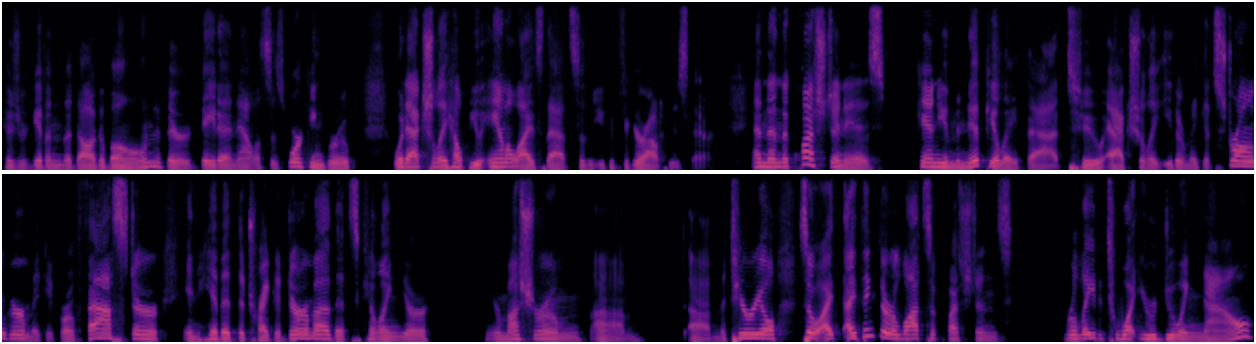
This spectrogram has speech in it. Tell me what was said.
because you're giving the dog a bone, their data analysis working group would actually help you analyze that so that you could figure out who's there. And then the question is, can you manipulate that to actually either make it stronger, make it grow faster, inhibit the trichoderma that's killing your, your mushroom um, uh, material. So I, I think there are lots of questions related to what you're doing now.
